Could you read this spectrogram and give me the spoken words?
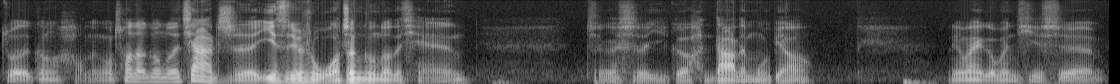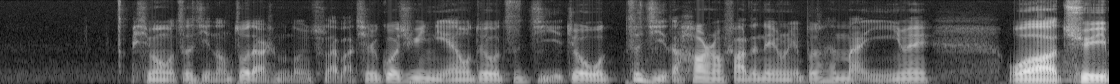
做得更好，能够创造更多的价值。意思就是我挣更多的钱，这个是一个很大的目标。另外一个问题是。希望我自己能做点什么东西出来吧。其实过去一年，我对我自己，就我自己的号上发的内容也不是很满意，因为我去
